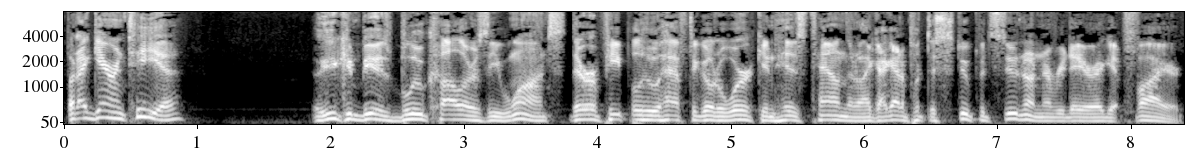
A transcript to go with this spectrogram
But I guarantee you, you can be as blue collar as he wants. There are people who have to go to work in his town. They're like, I got to put this stupid suit on every day or I get fired.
